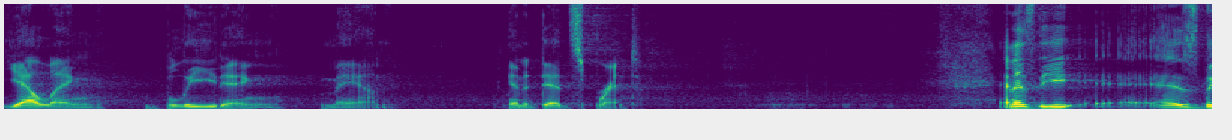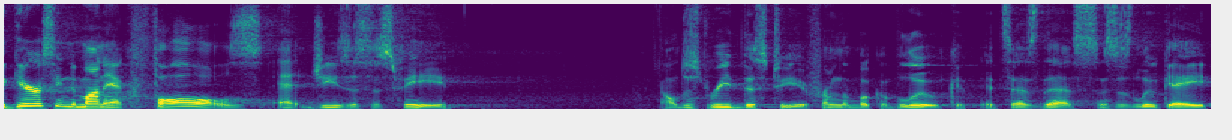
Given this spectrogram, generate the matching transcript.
yelling, bleeding man in a dead sprint. And as the, as the Gerasene demoniac falls at Jesus' feet, I'll just read this to you from the book of Luke. It says this this is Luke 8.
